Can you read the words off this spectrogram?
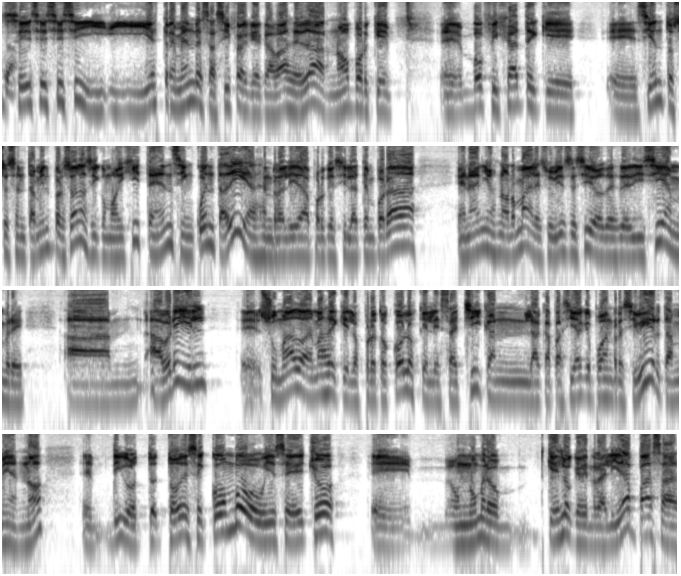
sí, sí, sí, sí, y, es tremenda esa cifra que acabas de dar, ¿no? Porque vos fijate que eh, 160 mil personas y como dijiste, en 50 días en realidad, porque si la temporada en años normales hubiese sido desde diciembre a, abril, eh, sumado además de que los protocolos que les achican la capacidad que pueden recibir también, ¿no? Eh, digo, todo ese combo hubiese hecho eh, un número que es lo que en realidad pasa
